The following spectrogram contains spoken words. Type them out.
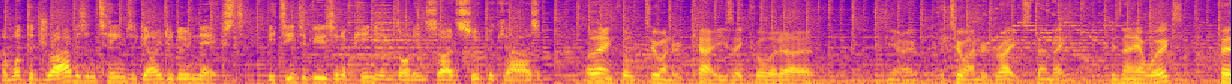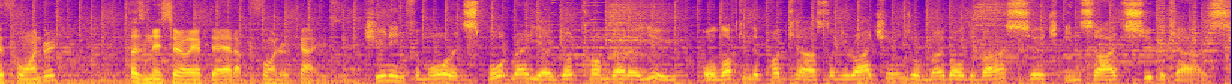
and what the drivers and teams are going to do next. It's interviews and opinions on Inside Supercars. Well, they don't call it 200 Ks, they call it a, you know, a 200 race, don't they? Isn't that how it works? Perth 400 doesn't necessarily have to add up to 400 Ks. Tune in for more at sportradio.com.au or lock in the podcast on your iTunes or mobile device. Search Inside Supercars.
